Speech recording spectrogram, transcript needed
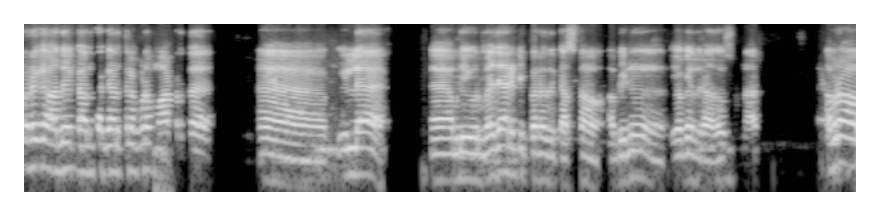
பிறகு அது கருத்த கருத்துல கூட மாற்றத்தை இல்ல அப்படி ஒரு மெஜாரிட்டி பெறது கஷ்டம் அப்படின்னு யோகேந்திர யாதவ் சொன்னார். அப்புறம்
